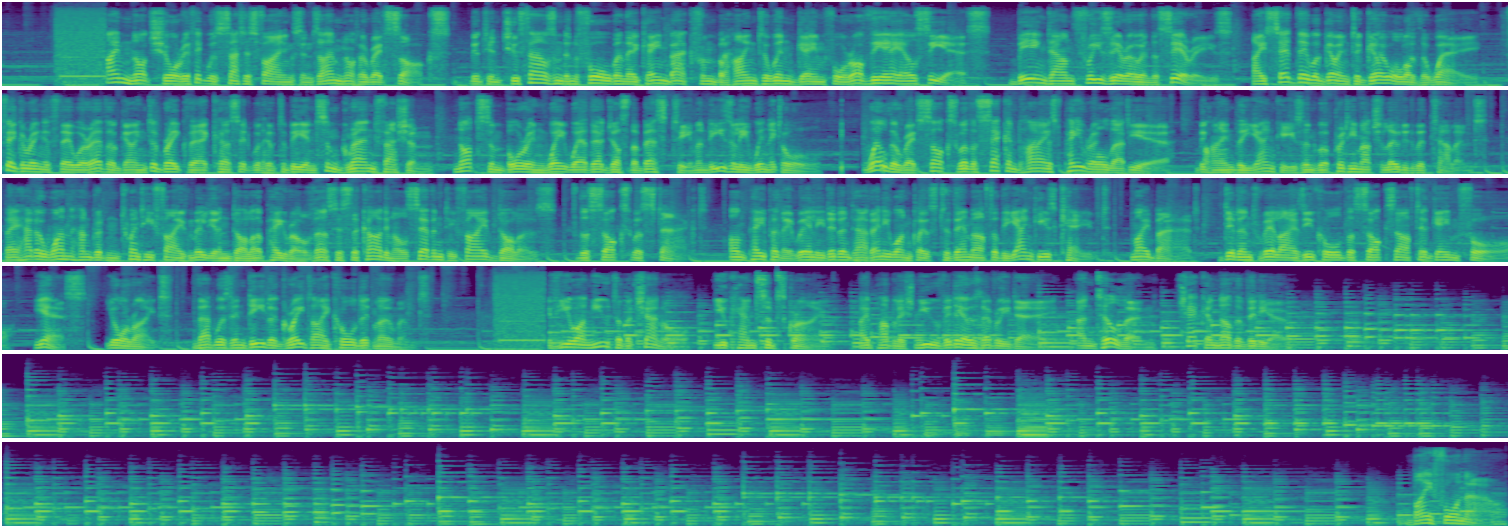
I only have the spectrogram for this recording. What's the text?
I'm not sure if it was satisfying since I'm not a Red Sox, but in 2004 when they came back from behind to win game 4 of the ALCS, being down 3-0 in the series, I said they were going to go all of the way, figuring if they were ever going to break their curse it would have to be in some grand fashion, not some boring way where they're just the best team and easily win it all. Well the Red Sox were the second highest payroll that year, behind the Yankees and were pretty much loaded with talent. They had a $125 million payroll versus the Cardinals $75. The Sox were stacked. On paper they really didn't have anyone close to them after the Yankees caved. My bad. Didn't realize you called the Sox after game 4. Yes, you're right. That was indeed a great I called it moment. If you are new to the channel, you can subscribe. I publish new videos every day. Until then, check another video. Bye for now.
